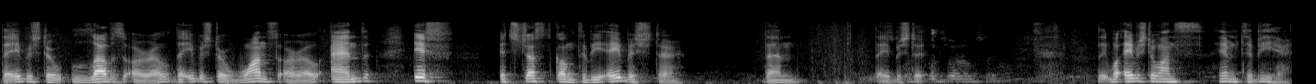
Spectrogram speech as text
The Abishter loves Orel, the Abishter wants Orel, and if it's just going to be Abishter, then the Abishter. Well, Abishter wants him to be here.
